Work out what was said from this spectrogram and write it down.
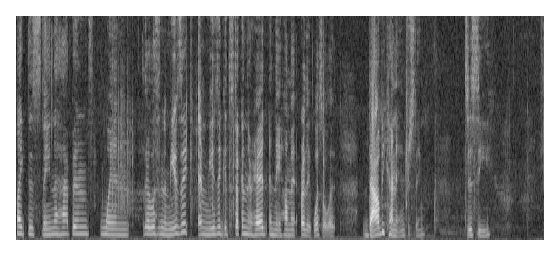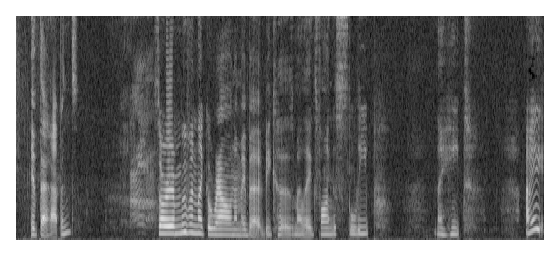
like this thing that happens when they're listening to music and music gets stuck in their head and they hum it or they whistle it. That would be kind of interesting to see if that happens. Sorry, I'm moving like around on my bed because my leg's falling asleep and I hate. I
